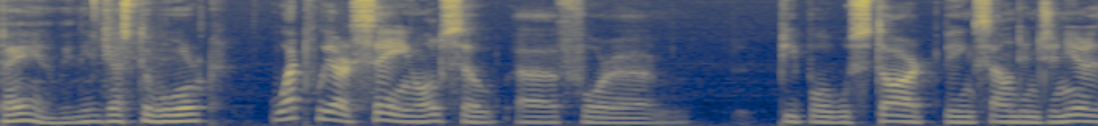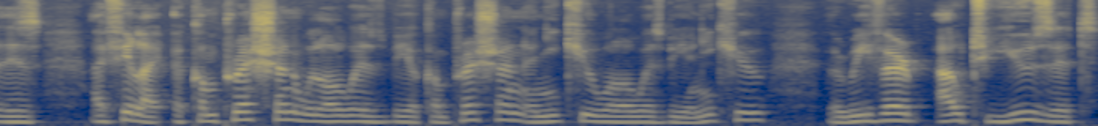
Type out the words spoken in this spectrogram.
pain. We need just to work. What we are saying also uh, for um, people who start being sound engineers is I feel like a compression will always be a compression, an EQ will always be an EQ, a reverb, how to use it.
